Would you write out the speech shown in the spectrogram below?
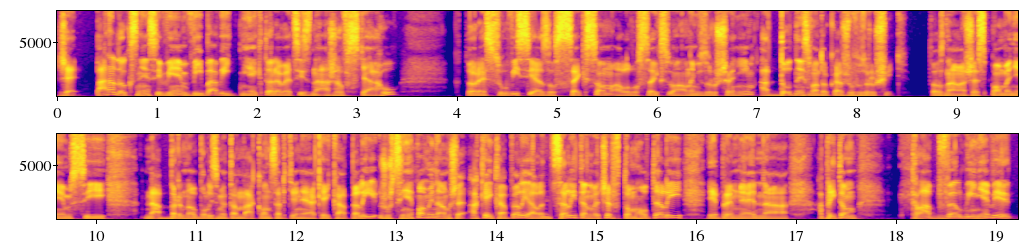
že paradoxne si viem vybaviť niektoré veci z nášho vzťahu, ktoré súvisia so sexom alebo sexuálnym vzrušením a dodnes ma dokážu vzrušiť. To znamená, že spomeniem si na Brno, boli sme tam na koncerte nejakej kapely, už si nepomínam, že akej kapely, ale celý ten večer v tom hoteli je pre mňa jedna... A pritom chlap veľmi nevie, ne,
